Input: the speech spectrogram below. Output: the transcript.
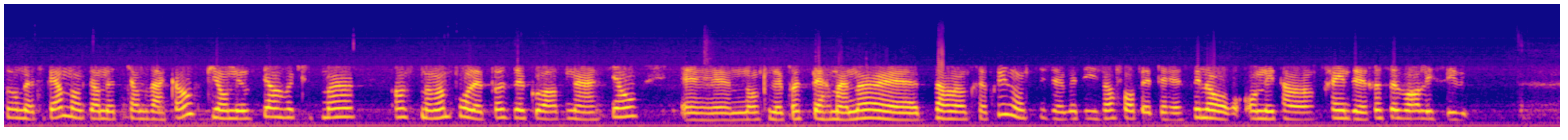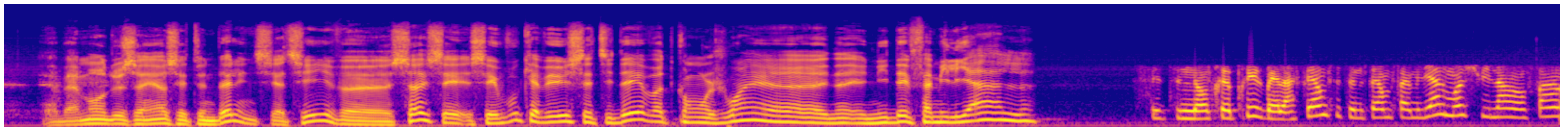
sur notre ferme, donc dans notre camp de vacances. Puis, on est aussi en recrutement en ce moment pour le poste de coordination, euh, donc le poste permanent euh, dans l'entreprise. Donc, si jamais des gens sont intéressés, là, on, on est en train de recevoir les CV. Eh bien, mon Dieu Seigneur, c'est une belle initiative. Euh, ça, c'est vous qui avez eu cette idée, votre conjoint, une, une idée familiale? C'est une entreprise. Ben, la ferme, c'est une ferme familiale. Moi, je suis l'enfant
